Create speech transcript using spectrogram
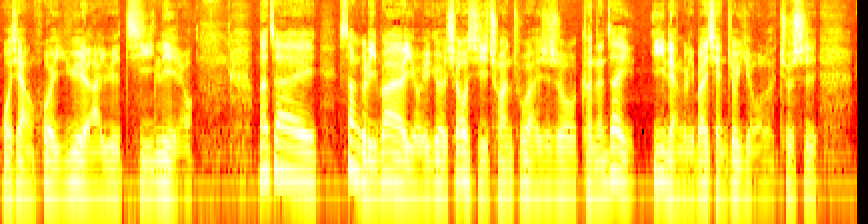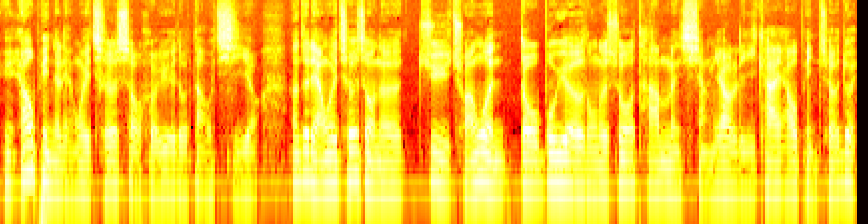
我想会越来越激烈哦。那在上个礼拜有一个消息传出来，是说可能在一两个礼拜前就有了，就是。因为 Alpine 的两位车手合约都到期哦，那这两位车手呢，据传闻都不约而同的说，他们想要离开 Alpine 车队，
